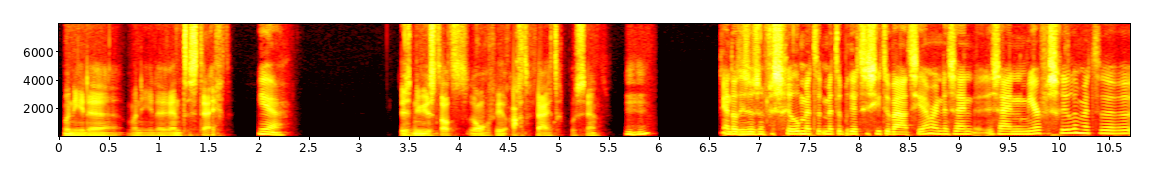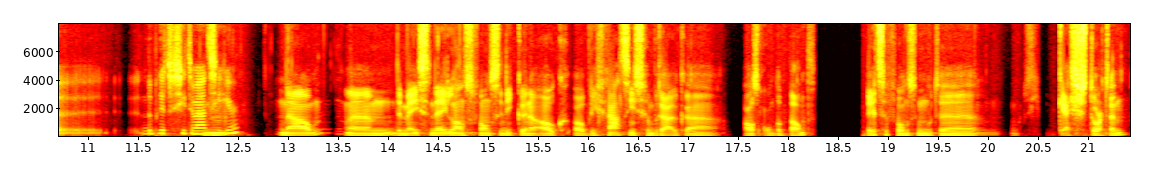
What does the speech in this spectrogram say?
wanneer de, wanneer de rente stijgt. Ja. Dus nu is dat ongeveer 58 procent. Mm -hmm. En dat is dus een verschil met de, met de Britse situatie. Hè? Maar er zijn, er zijn meer verschillen met de, de Britse situatie hier? Nou, um, de meeste Nederlandse fondsen die kunnen ook obligaties gebruiken als onderpand. Britse fondsen moeten cash storten,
